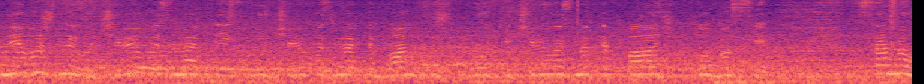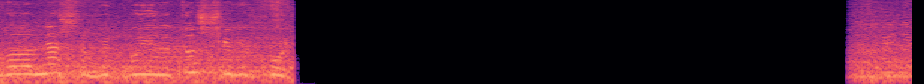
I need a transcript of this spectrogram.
Неважливо, чи ви візьмете ікру, чи ви візьмете банку шпроту, чи ви візьмете паличку колбаси. Саме головне, щоб ви поїли те, що ви хочете. Сьогодні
